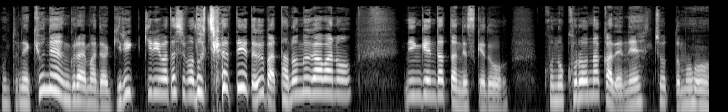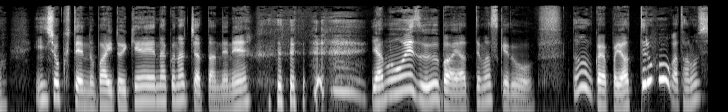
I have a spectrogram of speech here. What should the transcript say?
ほんとね、去年ぐらいまではギリッギリ私もどっちかっていうと、ウーバー頼む側の人間だったんですけど、このコロナ禍でね、ちょっともう飲食店のバイト行けなくなっちゃったんでね。やむを得ずウーバーやってますけど、なんかやっぱやってる方が楽し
